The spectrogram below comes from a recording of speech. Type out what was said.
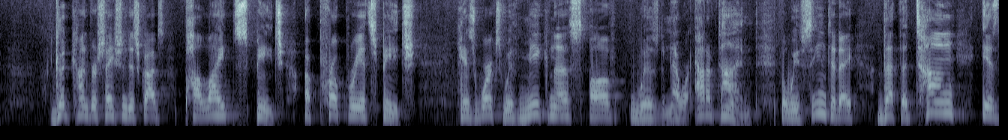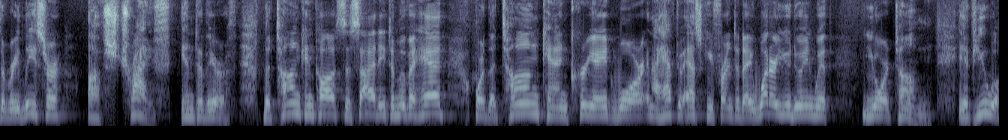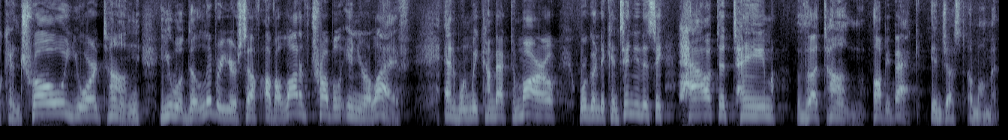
Good conversation describes polite speech, appropriate speech. His works with meekness of wisdom. Now we're out of time, but we've seen today that the tongue is the releaser of strife into the earth. The tongue can cause society to move ahead, or the tongue can create war. And I have to ask you, friend, today, what are you doing with your tongue? If you will control your tongue, you will deliver yourself of a lot of trouble in your life. And when we come back tomorrow, we're going to continue to see how to tame the tongue. I'll be back in just a moment.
